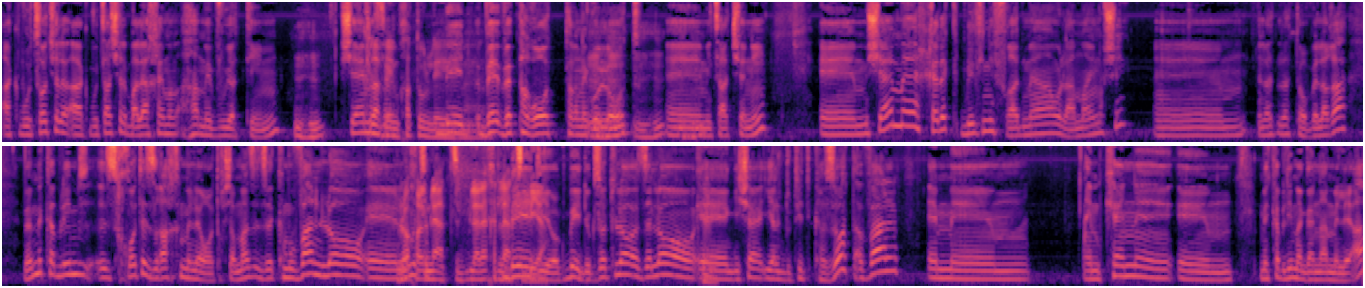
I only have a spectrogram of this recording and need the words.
הקבוצות של, הקבוצה של בעלי החיים המבויתים, שהם... כלבים, איזה- חתולים, אה. ו- ופרות, תרנגולות, מהמם, מהמם, אה. מצד שני, שהם אה, חלק בלתי נפרד מהעולם האנושי. אה, לטוב ולרע, והם מקבלים זכויות אזרח מלאות. עכשיו, מה זה? זה כמובן לא... אה, לא יכולים מצ- להצ... ללכת להצביע. בדיוק, בדיוק. זאת לא, זה לא כן. אה, גישה ילדותית כזאת, אבל הם, אה, הם כן אה, מקבלים הגנה מלאה,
